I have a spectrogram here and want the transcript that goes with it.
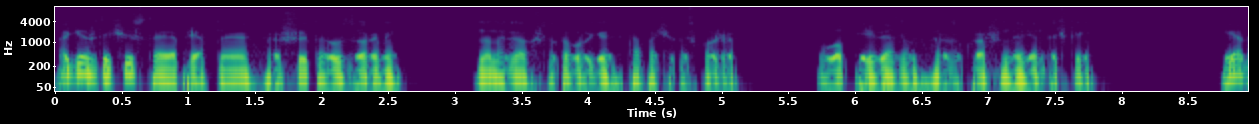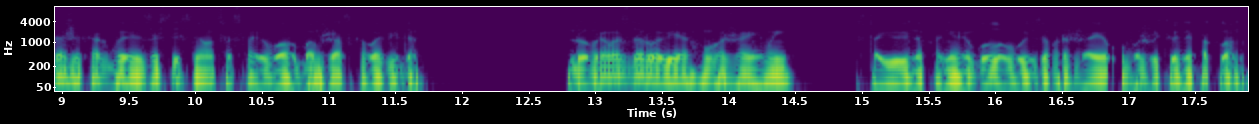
Одежда чистая, опрятная, расшитая узорами. На ногах что-то вроде тапочек из кожи. Лоб перевязан разукрашенной ленточкой. Я даже как бы застеснялся своего бомжатского вида. «Доброго здоровья, уважаемый!» Стою и наклоняю голову, изображая уважительный поклон.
